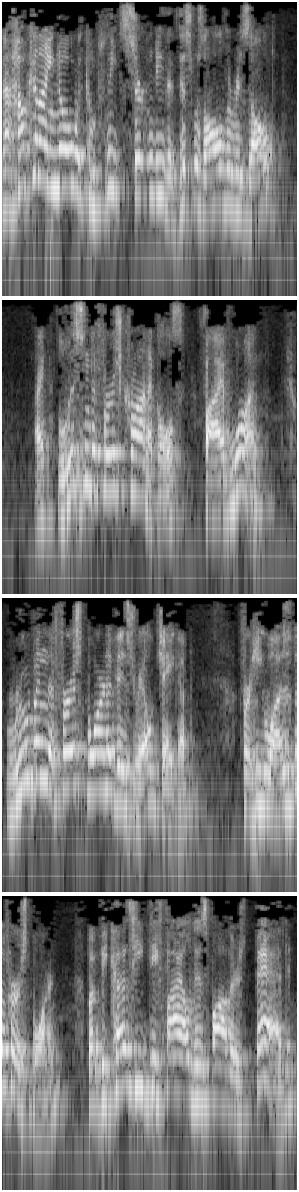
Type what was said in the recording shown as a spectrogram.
Now, how can I know with complete certainty that this was all the result? Right? Listen to 1 Chronicles 5.1. Reuben, the firstborn of Israel, Jacob, for he was the firstborn, but because he defiled his father's bed,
